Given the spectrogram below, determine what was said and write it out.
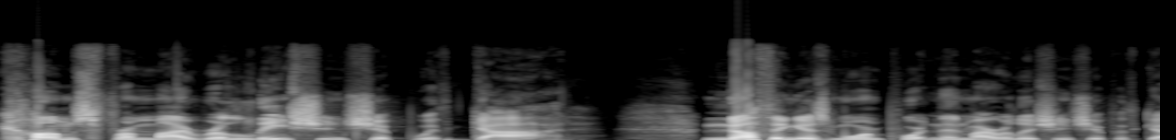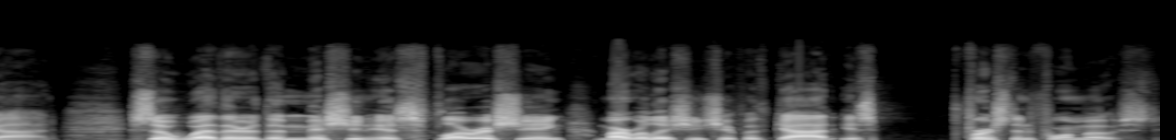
comes from my relationship with God. Nothing is more important than my relationship with God. So, whether the mission is flourishing, my relationship with God is first and foremost.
